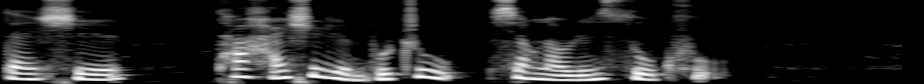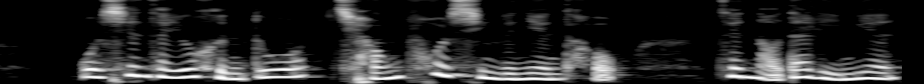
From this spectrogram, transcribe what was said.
但是她还是忍不住向老人诉苦：“我现在有很多强迫性的念头在脑袋里面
